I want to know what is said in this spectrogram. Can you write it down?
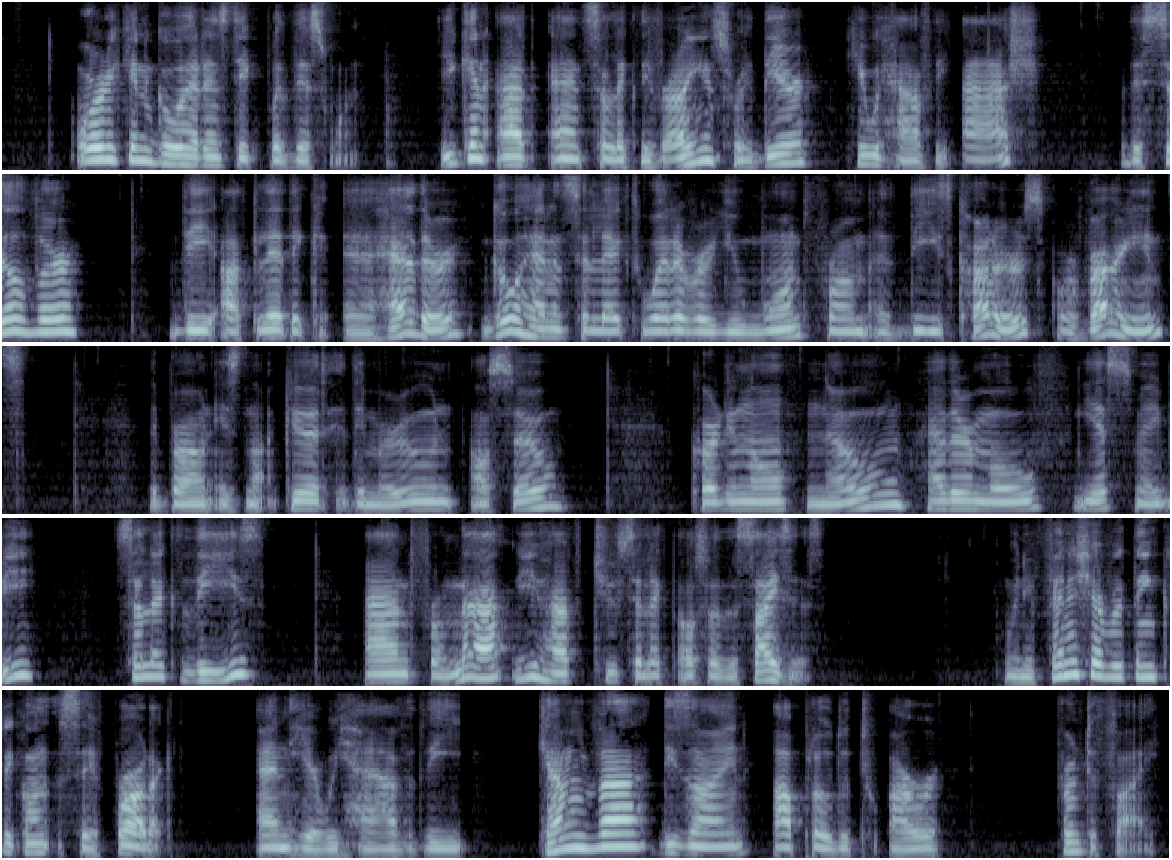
or you can go ahead and stick with this one. You can add and select the variants right there. Here we have the ash, the silver, the athletic uh, heather, go ahead and select whatever you want from uh, these colors or variants. The brown is not good, the maroon also. Cardinal, no. Heather mauve, yes, maybe. Select these, and from that, you have to select also the sizes. When you finish everything, click on Save Product. And here we have the Canva design uploaded to our Printify.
